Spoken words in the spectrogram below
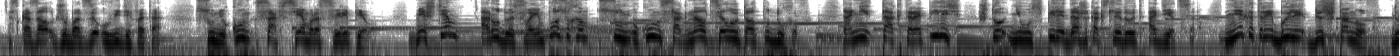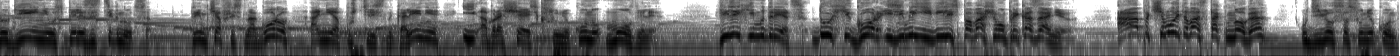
— сказал Джубадзе, увидев это. Сунюкун совсем рассверепел. Меж тем, орудуя своим посохом, Сунь-Укун согнал целую толпу духов. Они так торопились, что не успели даже как следует одеться. Некоторые были без штанов, другие не успели застегнуться. Примчавшись на гору, они опустились на колени и, обращаясь к Сунюкуну, молвили. «Великий мудрец, духи гор и земли явились по вашему приказанию!» «А почему это вас так много?» – удивился Сунюкун.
